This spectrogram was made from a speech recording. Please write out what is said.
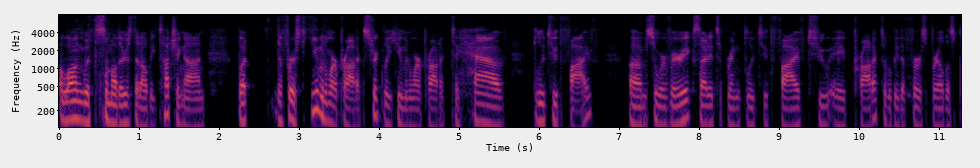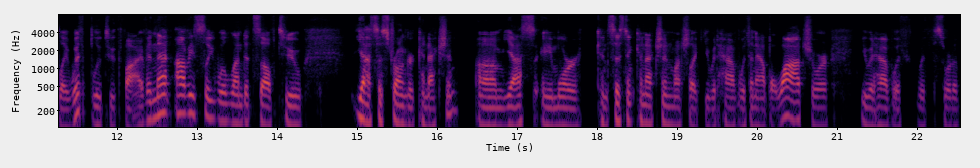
along with some others that I'll be touching on, but the first humanware product, strictly humanware product, to have Bluetooth 5. Um, so we're very excited to bring Bluetooth 5 to a product. It'll be the first Braille display with Bluetooth 5, and that obviously will lend itself to, yes, a stronger connection. Um, yes, a more consistent connection, much like you would have with an Apple Watch or you would have with with sort of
